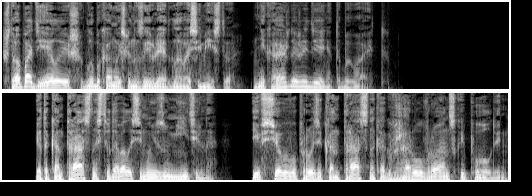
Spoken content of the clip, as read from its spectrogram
«Что поделаешь», — глубокомысленно заявляет глава семейства. «Не каждый же день это бывает». Эта контрастность удавалась ему изумительно, и все в его прозе контрастно, как в жару в руанский полдень.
